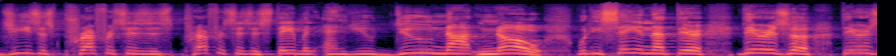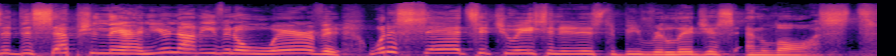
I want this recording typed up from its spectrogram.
Jesus prefaces his, prefaces his statement, and you do not know. What he's saying that there, there, is a, there is a deception there, and you're not even aware of it. What a sad situation it is to be religious and lost.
